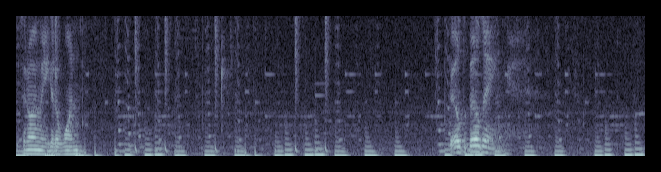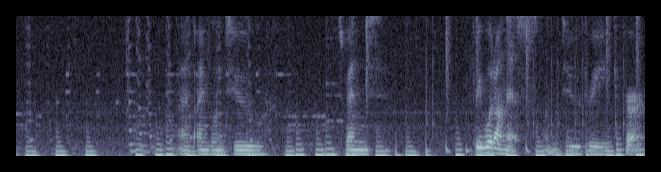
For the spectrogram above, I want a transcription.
It's annoying when you get a one. Build the building. And I'm going to spend Three wood on this. One, two, three, confirm.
